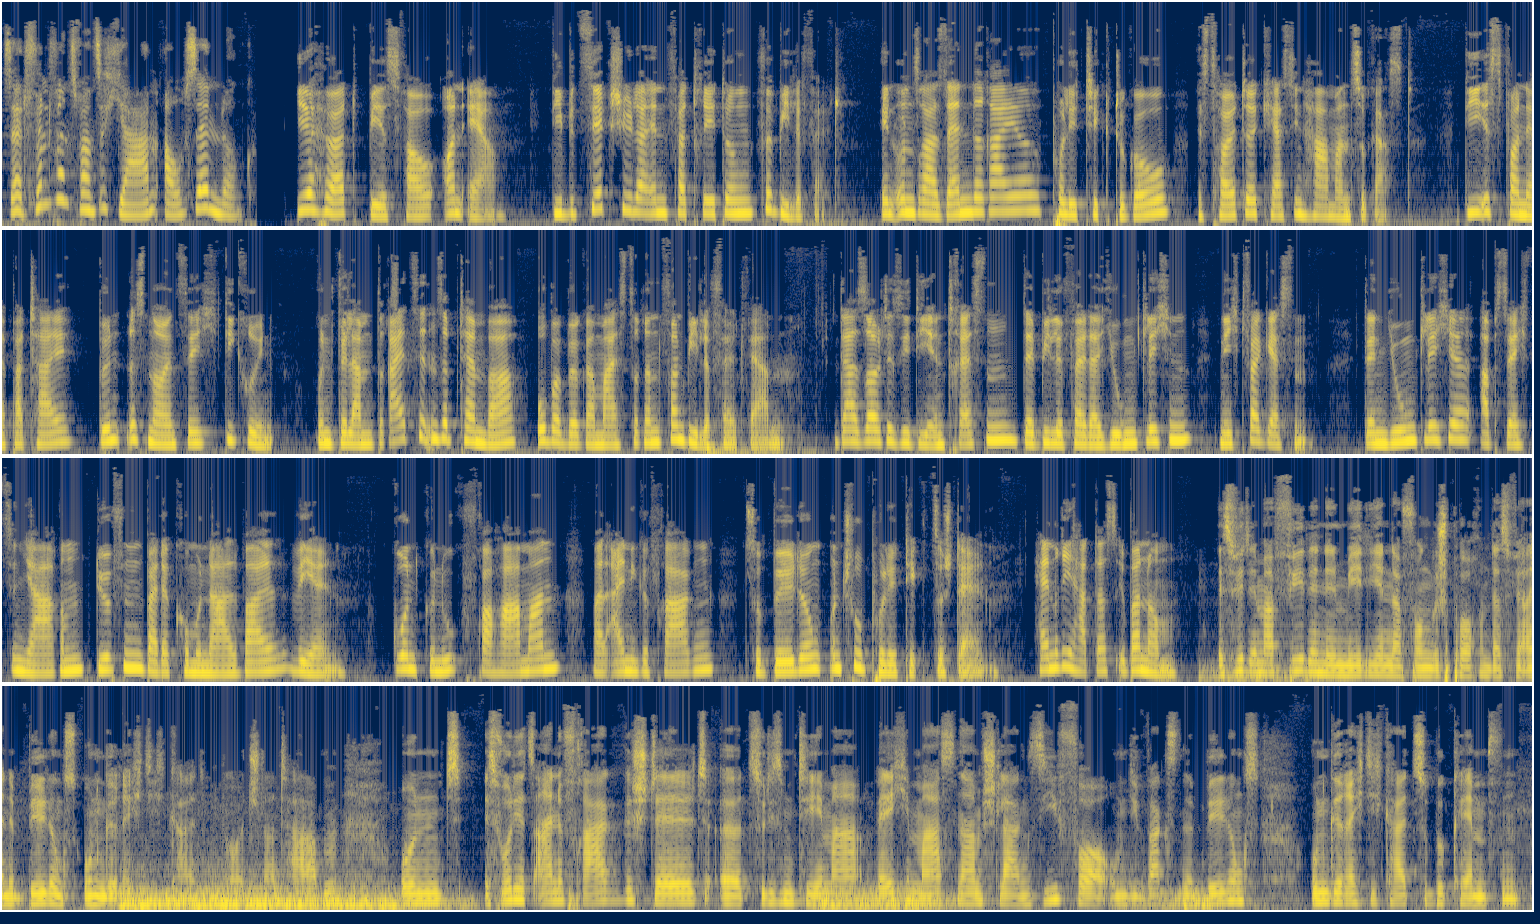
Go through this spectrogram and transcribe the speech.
Seit 25 Jahren auf Sendung. Ihr hört BSV On Air, die Bezirksschülerinnenvertretung für Bielefeld. In unserer Sendereihe Politik to go ist heute Kerstin Hamann zu Gast. Die ist von der Partei Bündnis 90 Die Grünen und will am 13. September Oberbürgermeisterin von Bielefeld werden. Da sollte sie die Interessen der Bielefelder Jugendlichen nicht vergessen. Denn Jugendliche ab 16 Jahren dürfen bei der Kommunalwahl wählen. Grund genug, Frau Hamann mal einige Fragen zur Bildung und Schulpolitik zu stellen. Henry hat das übernommen. Es wird immer viel in den Medien davon gesprochen, dass wir eine Bildungsungerechtigkeit in Deutschland haben. Und es wurde jetzt eine Frage gestellt äh, zu diesem Thema. Welche Maßnahmen schlagen Sie vor, um die wachsende Bildungsungerechtigkeit zu bekämpfen?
